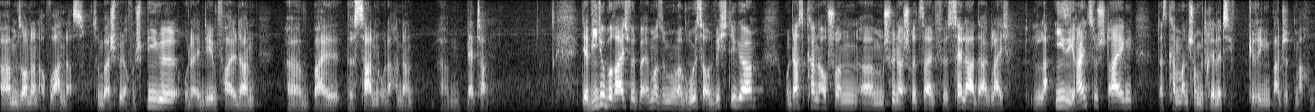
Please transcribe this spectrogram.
ähm, sondern auch woanders. Zum Beispiel auf dem Spiegel oder in dem Fall dann äh, bei The Sun oder anderen ähm, Blättern. Der Videobereich wird bei Amazon immer größer und wichtiger und das kann auch schon ähm, ein schöner Schritt sein für Seller, da gleich easy reinzusteigen. Das kann man schon mit relativ geringem Budget machen.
